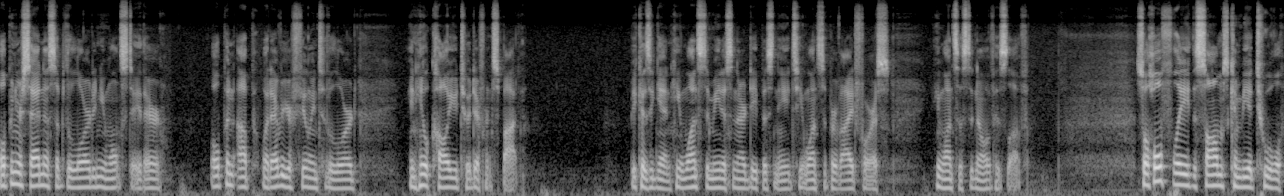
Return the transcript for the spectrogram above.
Open your sadness up to the Lord and you won't stay there. Open up whatever you're feeling to the Lord, and He'll call you to a different spot. Because again, He wants to meet us in our deepest needs, He wants to provide for us, He wants us to know of His love. So hopefully, the Psalms can be a tool,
